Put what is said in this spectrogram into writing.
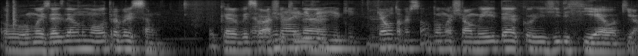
O Moisés leu numa outra versão. Eu quero ver se eu É, acho na aqui na... NVI aqui. Quer outra versão? Vamos achar o meio da corrigida e fiel aqui, ó.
